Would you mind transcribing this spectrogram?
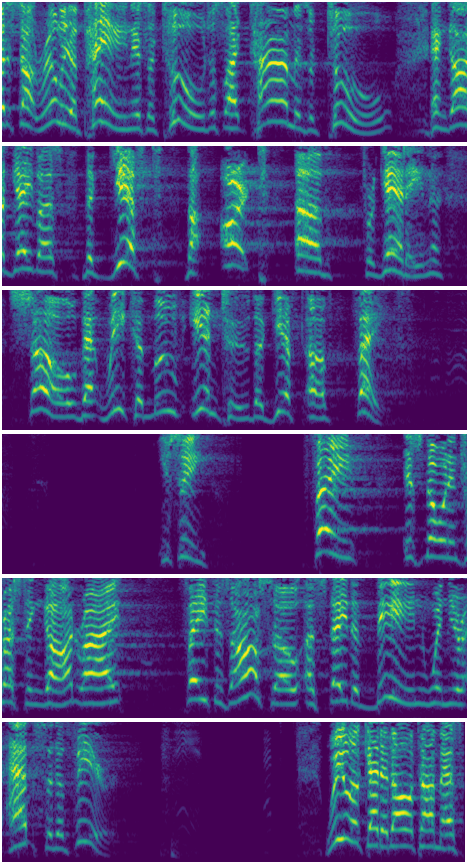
But it's not really a pain, it's a tool, just like time is a tool. And God gave us the gift, the art of forgetting, so that we could move into the gift of faith. You see, faith is knowing and trusting God, right? Faith is also a state of being when you're absent of fear. We look at it all the time as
